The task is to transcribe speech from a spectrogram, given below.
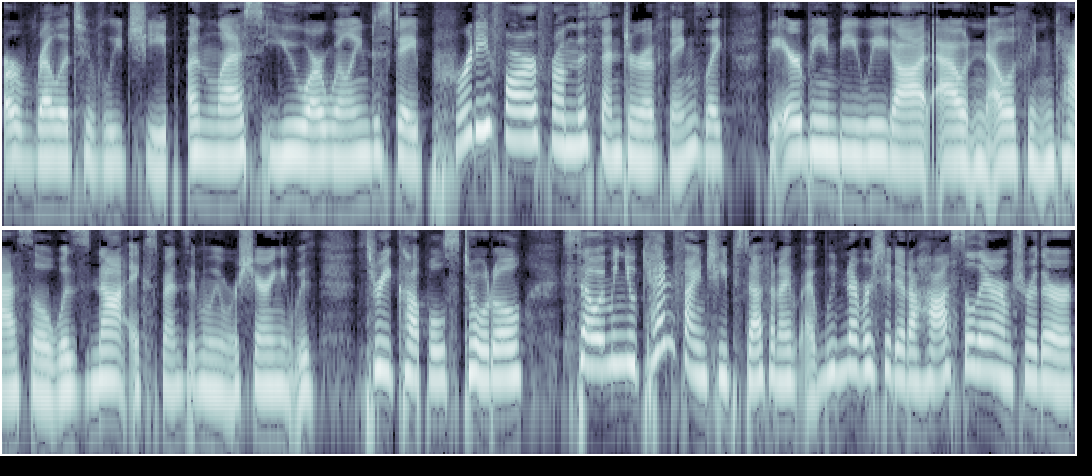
are relatively cheap unless you are willing to stay pretty far from the center of things. Like the Airbnb we got out in Elephant and Castle was not expensive and we were sharing it with three couples total. So, I mean, you can find cheap stuff and I, I- we've never stayed at a hostel there. I'm sure there are,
